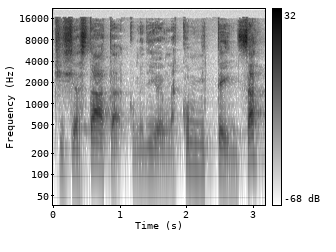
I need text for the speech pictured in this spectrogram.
ci sia stata, come dire, una committenza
